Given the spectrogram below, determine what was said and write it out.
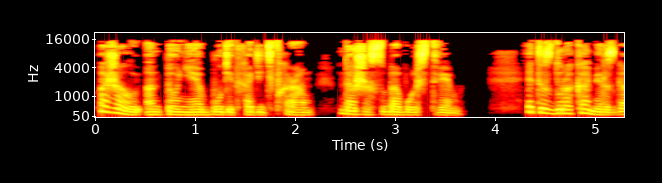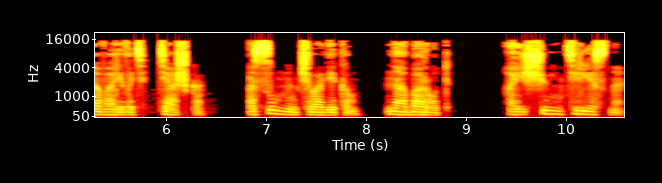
Пожалуй, Антония будет ходить в храм даже с удовольствием. Это с дураками разговаривать тяжко, а с умным человеком наоборот. А еще интересно,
